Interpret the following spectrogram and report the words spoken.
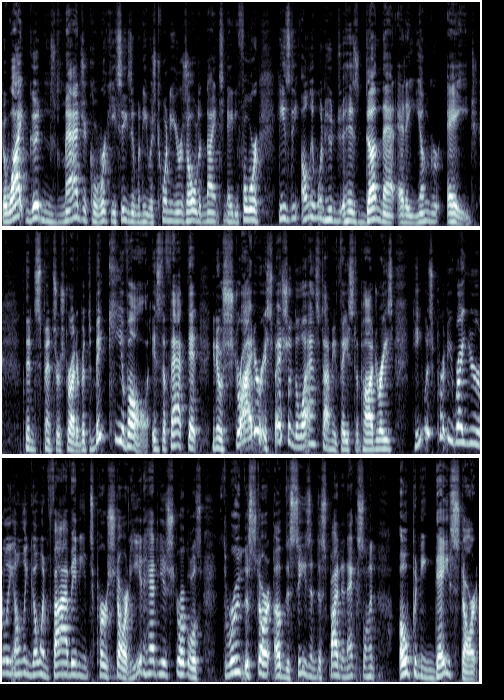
Dwight Gooden's magical rookie season when he was 20 years old in 1984, he's the only one who has done that at a younger age. Than Spencer Strider. But the big key of all is the fact that, you know, Strider, especially the last time he faced the Padres, he was pretty regularly only going five innings per start. He had had his struggles through the start of the season despite an excellent opening day start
